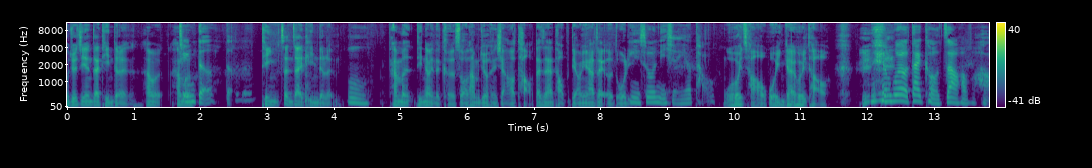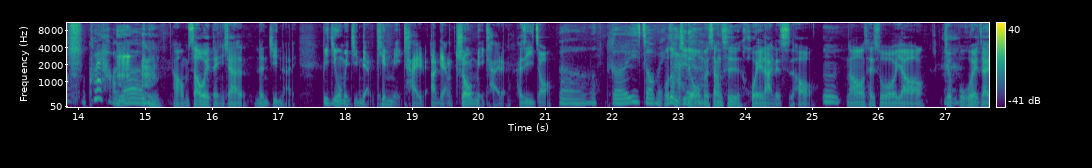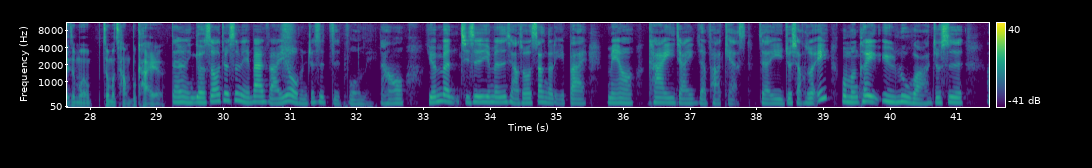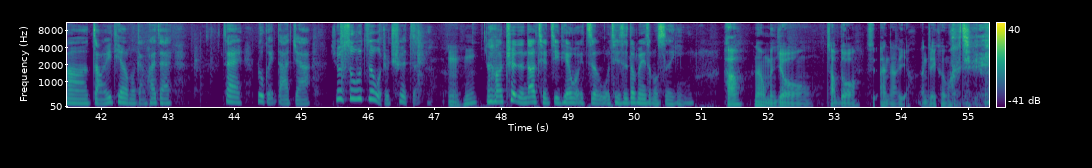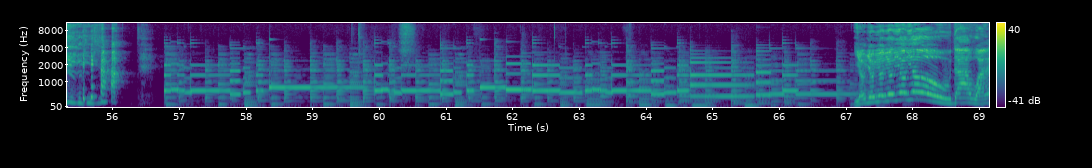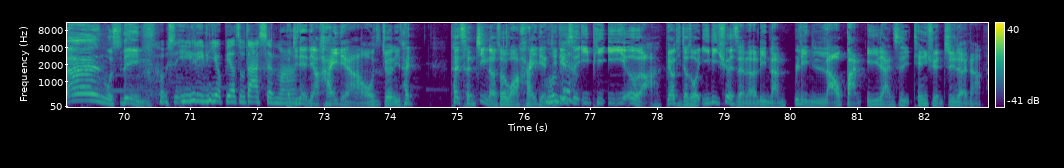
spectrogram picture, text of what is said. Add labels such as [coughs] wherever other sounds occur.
我觉得今天在听的人，他们他们听的的人，听正在听的人，嗯，他们听到你的咳嗽，他们就很想要逃，但是他逃不掉，因为他在耳朵里。你说你想要逃，[laughs] 我会逃，我应该会逃。[laughs] 我有戴口罩，好不好？我快好了。[clears throat] 好，我们稍微等一下人进来，毕竟我们已经两天没开了啊，两周没开了，还是一周？嗯，隔一周没开。我怎么记得我们上次回来的时候，嗯，然后才说要。[laughs] 就不会再这么、嗯、这么长不开了。但有时候就是没办法，因为我们就是直播没。然后原本其实原本是想说上个礼拜没有开一加一的 podcast，所以就想说，哎、欸，我们可以预录啊，就是呃早一天我们赶快再再录给大家。就殊不知我就确诊了，嗯哼。然后确诊到前几天为止，我其实都没什么声音。好，那我们就差不多是按哪里啊？按这颗吗？[laughs] 呦呦呦呦呦呦！大家晚安，我是令，[laughs] 我是伊利，你有必要这么大声吗？我今天一定要嗨一点啊！我觉得你太太沉静了，所以我要嗨一点。今天是 EP 一一二啊，标题叫做“伊利确诊了，令兰令老板依然是天选之人啊”。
